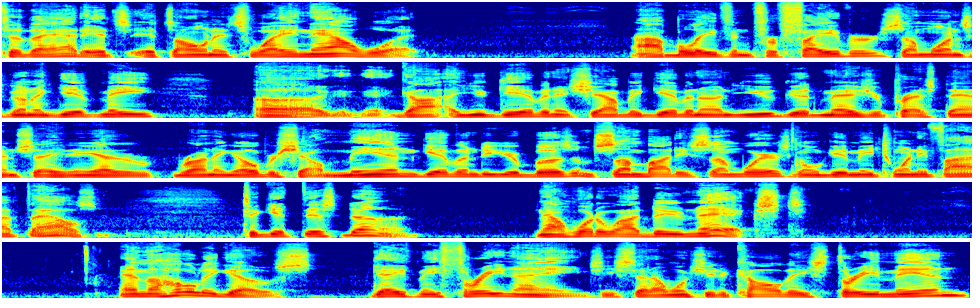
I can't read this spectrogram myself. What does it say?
to that. It's, it's on its way. Now what? I believe in for favor. Someone's going to give me uh, God, you give and it shall be given unto you. Good measure, pressed down, shaken together, running over. Shall men give unto your bosom? Somebody somewhere is going to give me twenty five thousand to get this done. Now, what do I do next? And the Holy Ghost gave me three names. He said, "I want you to call these three men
